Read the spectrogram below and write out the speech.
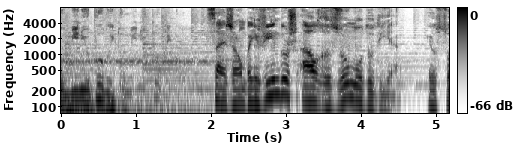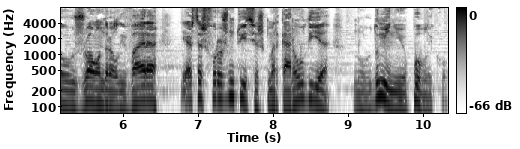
Domínio Público. Sejam bem-vindos ao resumo do dia. Eu sou o João André Oliveira e estas foram as notícias que marcaram o dia no domínio público.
